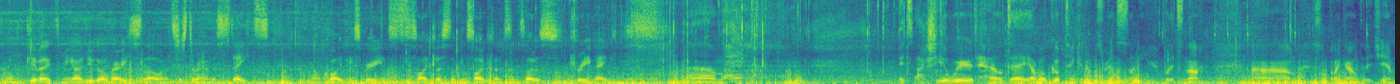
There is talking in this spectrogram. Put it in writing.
don't give out to me. I do go very slow, and it's just around the states. I'm quite an experienced cyclist. I've been cycling since I was three, maybe. Um, it's actually a weird hell day. I woke up thinking it was real sunny, but it's not. Um, so, but I got to the gym.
